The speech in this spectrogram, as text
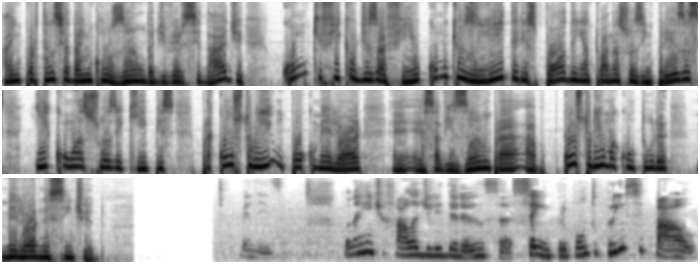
a importância da inclusão, da diversidade, como que fica o desafio, como que os líderes podem atuar nas suas empresas e com as suas equipes para construir um pouco melhor é, essa visão, para construir uma cultura melhor nesse sentido. Beleza. Quando a gente fala de liderança, sempre o ponto principal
